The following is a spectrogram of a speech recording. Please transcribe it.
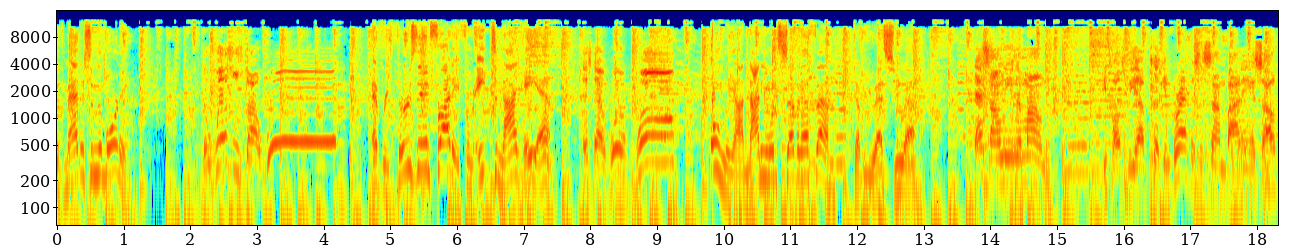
With Madison in the morning. The whistles go woo. Every Thursday and Friday from 8 to 9 a.m. It's that woo woo. Only on 91.7 FM, WSUM. That's only in the morning. You supposed to be up cooking breakfast or somebody, and so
